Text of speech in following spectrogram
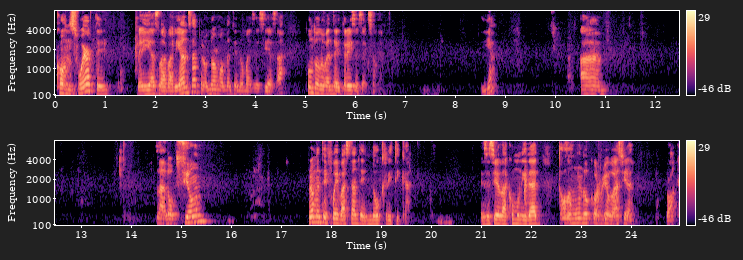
con suerte veías la varianza, pero normalmente nomás decías, ah, punto 93 es excelente. Y ya. Ah, la adopción realmente fue bastante no crítica. Es decir, la comunidad, todo el mundo corrió hacia rock.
